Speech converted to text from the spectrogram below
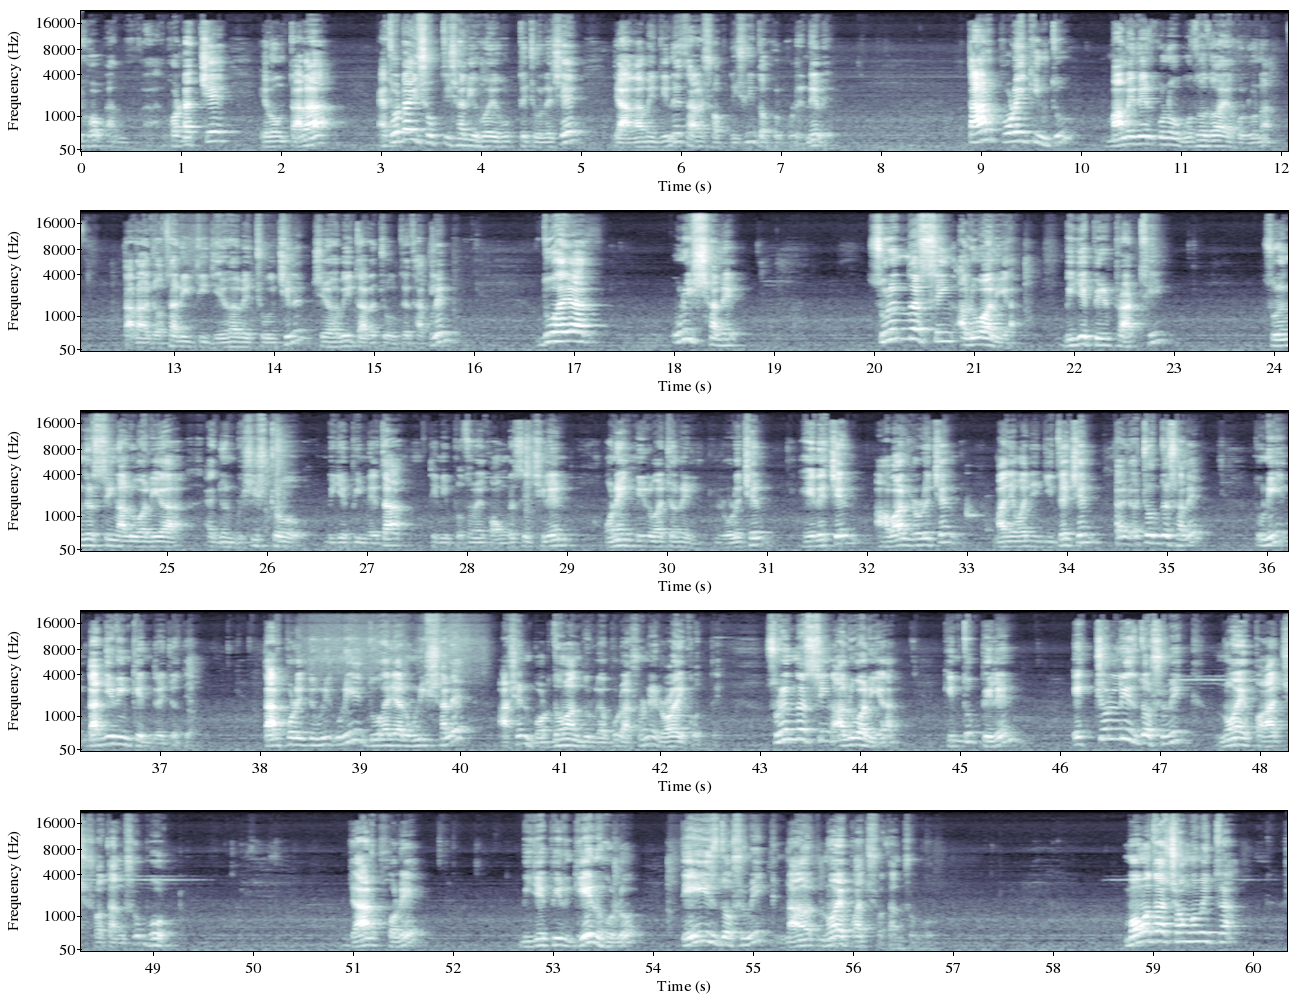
ঘটাচ্ছে এবং তারা এতটাই শক্তিশালী হয়ে উঠতে চলেছে যে আগামী দিনে তারা সব কিছুই দখল করে নেবে। তারপরে কিন্তু বামেদের কোনো বোধোদয় হলো না। তারা যথারীতি যেভাবে চলছিলেন, সেভাবেই তারা চলতে থাকলেন। দু উনিশ সালে সুরেন্দর সিং আলুওয়ালিয়া, বিজেপির প্রার্থী, সুরেন্দর সিং আলুওয়ালিয়া একজন বিশিষ্ট বিজেপির নেতা, তিনি প্রথমে কংগ্রেসে ছিলেন, অনেক নির্বাচনে লড়েছেন, হেরেছেন, আবার লড়েছেন, মাঝে মাঝে জিতেছেন। চোদ্দ সালে উনি দার্জিলিং কেন্দ্রে যেতেন তারপরে উনি উনি দু হাজার উনিশ সালে আসেন বর্ধমান দুর্গাপুর আসনে লড়াই করতে। সুরেন্দর সিং আলুয়ারিয়া কিন্তু পেলেন একচল্লিশ দশমিক নয় পাঁচ শতাংশ ভোট। যার ফলে বিজেপির গেন হল তেইশ দশমিক নয় পাঁচ শতাংশ ভোট। মমতার সঙ্গমিত্রা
